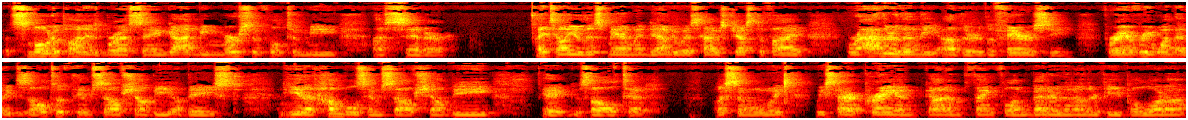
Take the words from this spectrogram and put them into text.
but smote upon his breast, saying, God be merciful to me, a sinner. I tell you, this man went down to his house justified rather than the other, the Pharisee. For everyone that exalteth himself shall be abased, and he that humbles himself shall be exalted. Listen, when we, we start praying, God, I'm thankful I'm better than other people. Lord, I,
